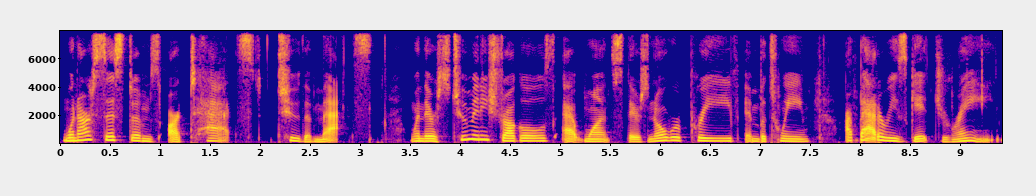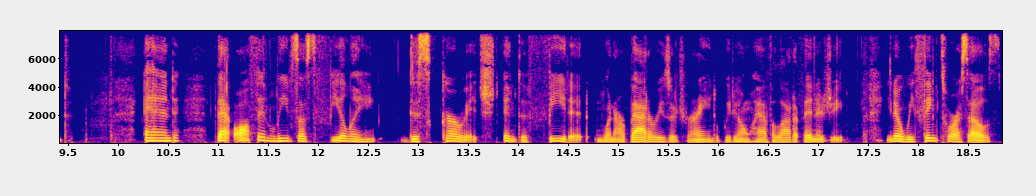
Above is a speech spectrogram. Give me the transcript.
when our systems are taxed to the max, when there's too many struggles at once, there's no reprieve in between, our batteries get drained. And that often leaves us feeling discouraged and defeated when our batteries are drained. We don't have a lot of energy. You know, we think to ourselves,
